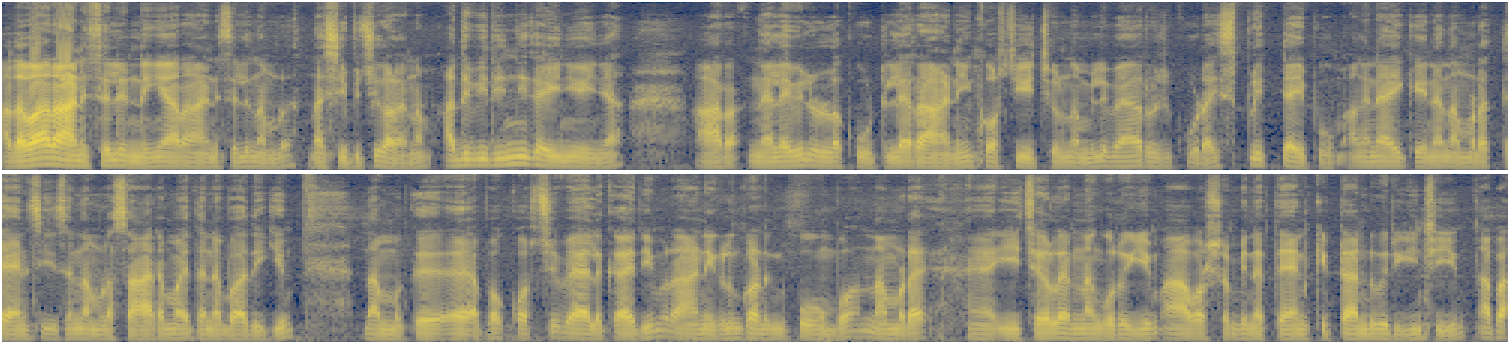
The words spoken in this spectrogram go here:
അഥവാ റാണിസെല്ല് ഉണ്ടെങ്കിൽ ആ റാണിസെല്ല് നമ്മൾ നശിപ്പിച്ച് കളയണം. അത് വിരിഞ്ഞ് കഴിഞ്ഞ് കഴിഞ്ഞാൽ ആ നിലവിലുള്ള കൂട്ടിലെ റാണിയും കുറച്ച് ഈച്ചകളും തമ്മിൽ വേറൊരു കൂടായി സ്പ്ലിറ്റായി പോകും. അങ്ങനെ ആയിക്കഴിഞ്ഞാൽ നമ്മുടെ തേൻ സീസൺ നമ്മളെ സാരമായി തന്നെ ബാധിക്കും. നമുക്ക് അപ്പോൾ കുറച്ച് വേലക്കാരിയും റാണികളും കടന്നു പോകുമ്പോൾ നമ്മുടെ ഈച്ചകളുടെ എണ്ണം കുറയുകയും ആ വർഷം പിന്നെ തേൻ കിട്ടാണ്ട് വരികയും ചെയ്യും. അപ്പോൾ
